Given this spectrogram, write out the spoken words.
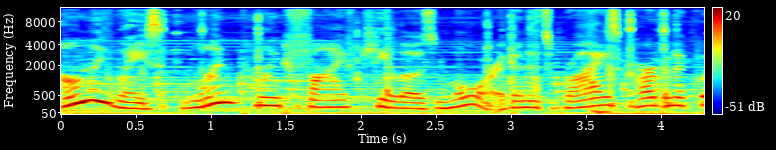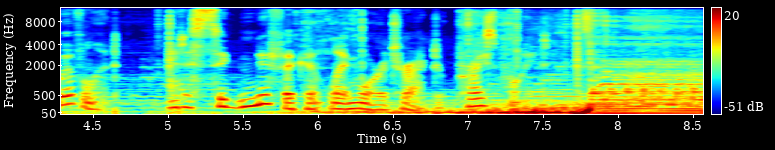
only weighs 1.5 kilos more than its Rise carbon equivalent at a significantly more attractive price point.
